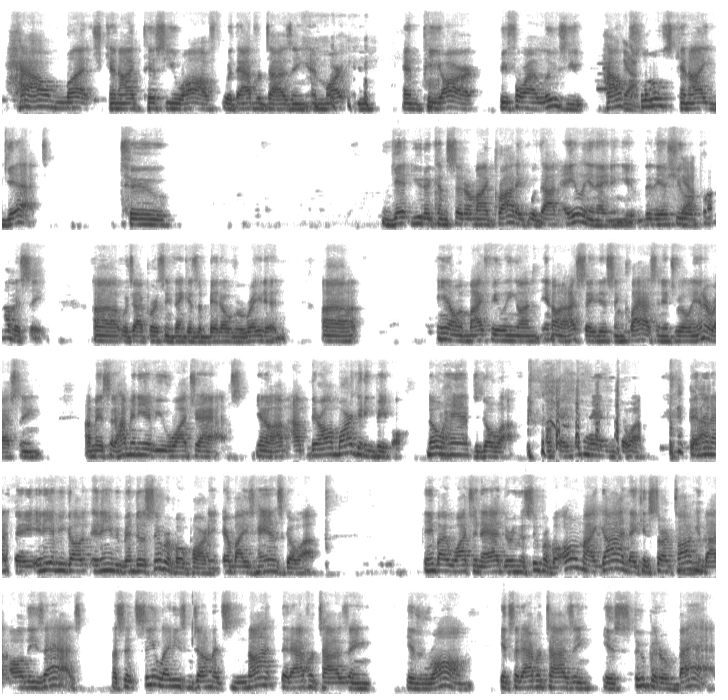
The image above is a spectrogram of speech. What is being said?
how much can I piss you off with advertising and marketing and PR before I lose you? How yeah. close can I get to get you to consider my product without alienating you? The, issue yeah. of privacy, uh, which I personally think is a bit overrated. Uh, you know, and my feeling on, you know, I say this in class and it's really interesting I mean, I said, how many of you watch ads? You know, I'm, I'm, they're all marketing people. No hands go up. Okay, no hands go up. And yeah. then I say, any of you go? Any of you been to a Super Bowl party? Everybody's hands go up. Anybody watch an ad during the Super Bowl? Oh my God, they can start talking mm-hmm. about all these ads. I said, see, ladies and gentlemen, it's not that advertising is wrong. It's that advertising is stupid or bad.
